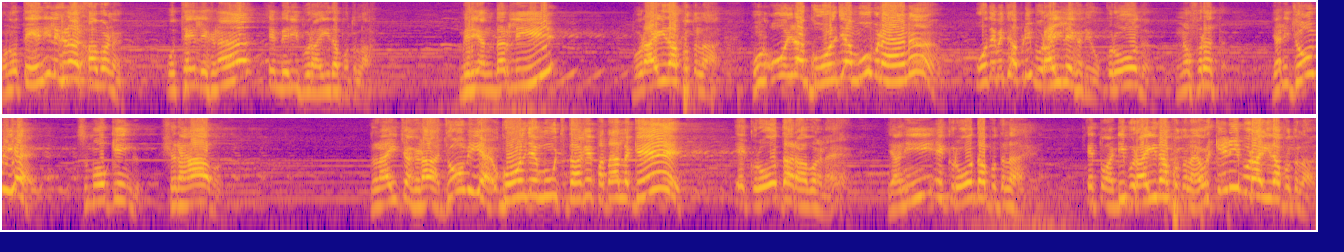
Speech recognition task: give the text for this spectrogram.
ਹੁਣ ਉੱਤੇ ਇਹ ਨਹੀਂ ਲਿਖਣਾ ਰਾਵਣ। ਉੱਥੇ ਲਿਖਣਾ ਇਹ ਮੇਰੀ ਬੁਰਾਈ ਦਾ ਪੁਤਲਾ। ਮੇਰੇ ਅੰਦਰਲੀ ਬੁਰਾਈ ਦਾ ਪੁਤਲਾ। ਹੁਣ ਉਹ ਜਿਹੜਾ ਗੋਲ ਜਿਹਾ ਮੂੰਹ ਬਣਾਇਆ ਨਾ, ਉਹਦੇ ਵਿੱਚ ਆਪਣੀ ਬੁਰਾਈ ਲਿਖ ਦਿਓ। ਕ੍ਰੋਧ, ਨਫ਼ਰਤ, ਯਾਨੀ ਜੋ ਵੀ ਹੈ ਸਮੋਕਿੰਗ ਸ਼ਰਾਬ, ਲੜਾਈ, ਝਗੜਾ, ਜੋ ਵੀ ਹੈ ਗੋਲ ਜੇ ਮੂੰਹ ਚ ਤਾਂ ਕੇ ਪਤਾ ਲੱਗੇ, ਇਹ ਕ੍ਰੋਧ ਦਾ ਰਾਵਣ ਹੈ। ਯਾਨੀ ਇਹ ਕ੍ਰੋਧ ਦਾ ਪੁਤਲਾ ਹੈ। ਇਹ ਤੁਹਾਡੀ ਬੁਰਾਈ ਦਾ ਪੁਤਲਾ ਹੈ। ਔਰ ਕਿਹੜੀ ਬੁਰਾਈ ਦਾ ਪੁਤਲਾ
